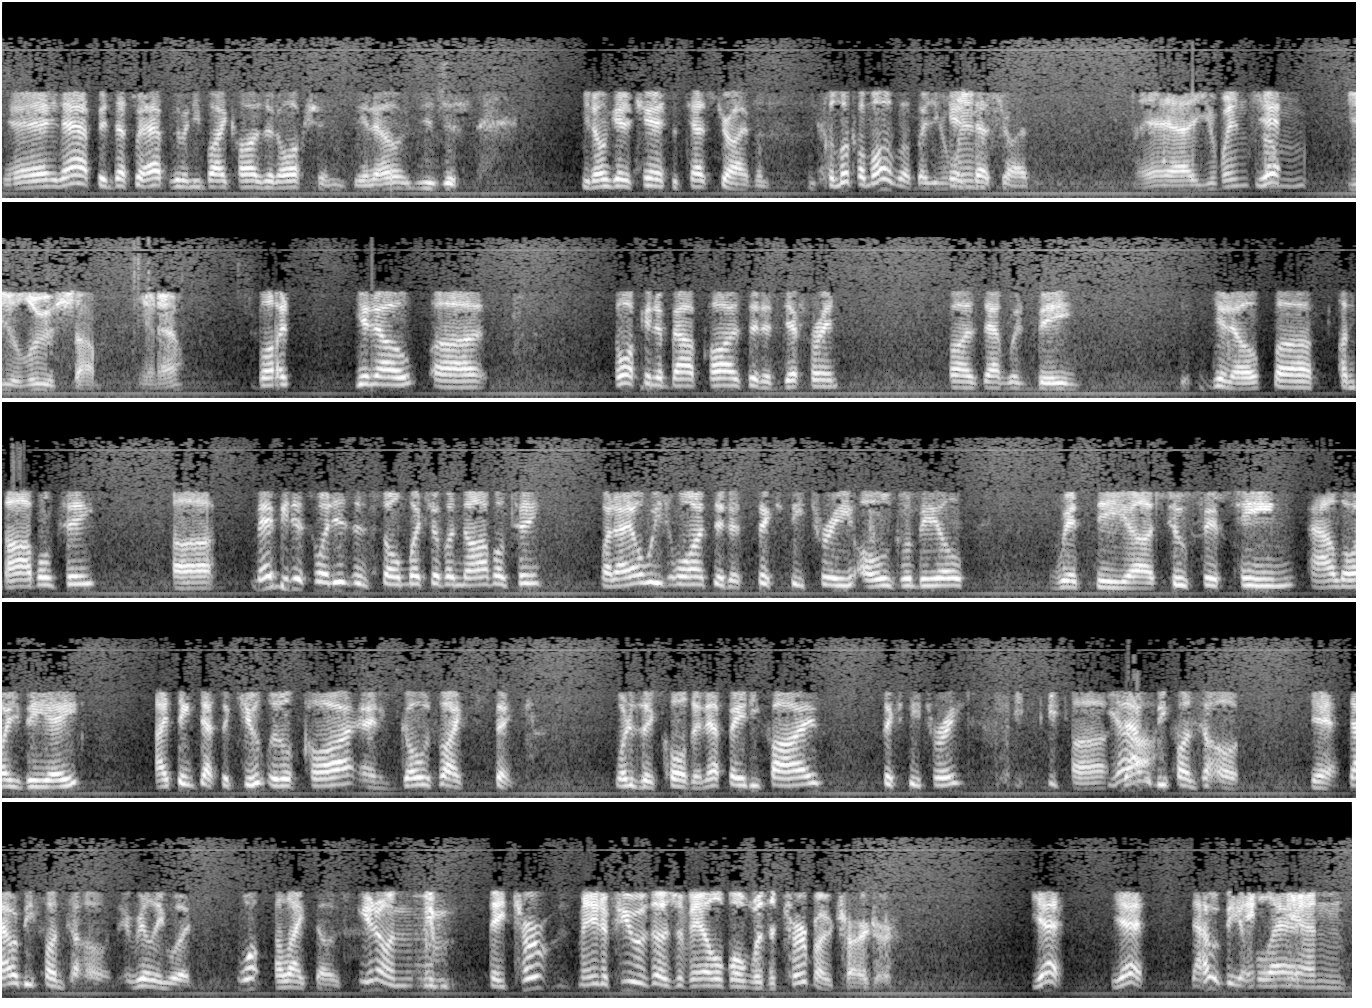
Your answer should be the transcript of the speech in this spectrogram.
Yeah, it happens. That's what happens when you buy cars at auctions. You know, you just you don't get a chance to test drive them. You can look them over, but you, You can't win. test drive. them. yeah, you win some, you lose some. You know. But you know, uh, talking about cars that are different, cars that would be, you know, uh, a novelty. Uh, maybe this one isn't so much of a novelty, but I always wanted a '63 Oldsmobile with the uh, 215 alloy V8. I think that's a cute little car and it goes like stink. What is it called? An F85 63? Uh, Yeah. That would be fun to own. Yeah, that would be fun to own. It really would. Well, I like those. You know, they, they tur- made a few of those available with a turbocharger. Yes, yes, that would be a blast. And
